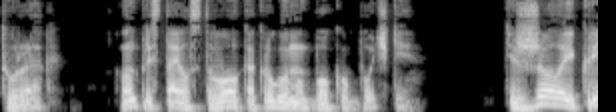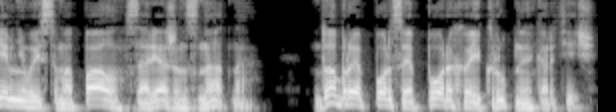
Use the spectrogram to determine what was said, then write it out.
турак. Он приставил ствол к округлому боку бочки. Тяжелый кремниевый самопал заряжен знатно. Добрая порция пороха и крупная картечь.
